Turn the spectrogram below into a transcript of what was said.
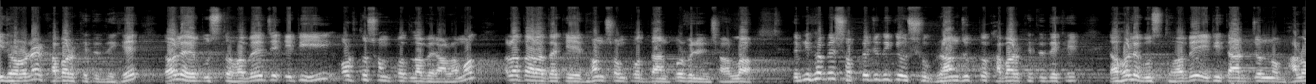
এই ধরনের খাবার খেতে দেখে, তাহলে বুঝতে হবে যে এটি অর্থ সম্পদ লাভের আলামত। আল্লাহ তালা তাকে ধন সম্পদ দান করবেন ইনশাআল্লাহ। তেমনিভাবে স্বপ্নে যদি কেউ সুঘ্রাণযুক্ত খাবার খেতে দেখে, তাহলে বুঝতে হবে এটি তার জন্য ভালো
